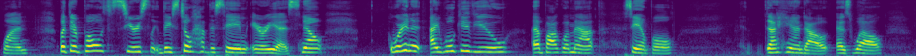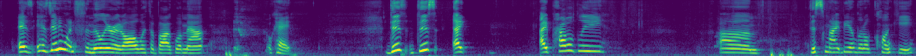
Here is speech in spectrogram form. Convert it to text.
one. But they're both seriously, they still have the same areas. Now, we're gonna, I will give you a Bagua map sample a handout as well. Is, is anyone familiar at all with a Bagua map? Okay. This, this, I, I probably, um, this might be a little clunky,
